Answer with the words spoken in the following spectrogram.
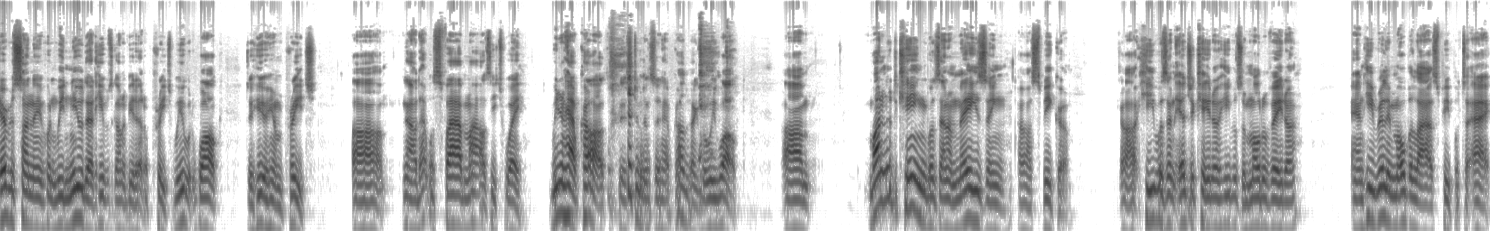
every Sunday when we knew that he was going to be there to preach. We would walk to hear him preach. Uh, now, that was five miles each way. We didn't have cars. The students didn't have cars back, but we walked. Um, Martin Luther King was an amazing uh, speaker. Uh, he was an educator, he was a motivator, and he really mobilized people to act.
